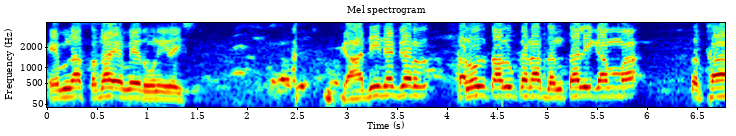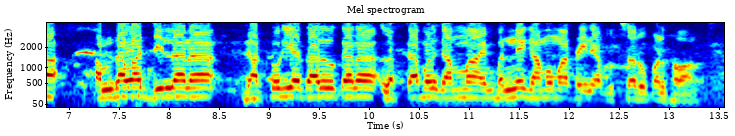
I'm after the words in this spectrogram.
એમના સદાય અમે ઋણી રહીશું. ગાંધીનગર કલોલ તાલુકાના દંતાલી ગામમાં તથા અમદાવાદ જિલ્લાના ઘાટલોડિયા તાલુકાના લપકાબણ ગામમાં એમ બંને ગામોમાં થઈને વૃક્ષારોપણ થવાનું છે.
